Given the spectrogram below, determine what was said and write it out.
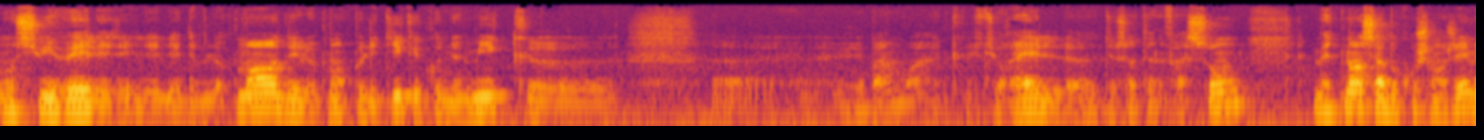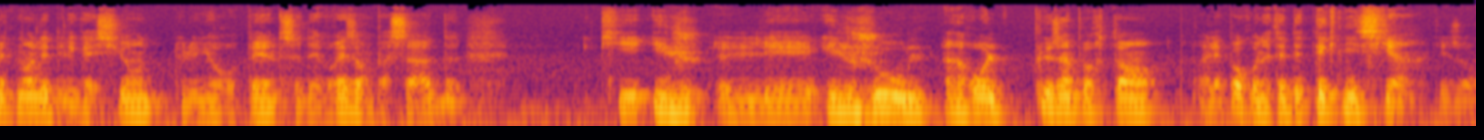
on suivait les, développements, développements politiques, économiques, euh, euh, sais pas moi, culturels de certaines façons. Maintenant, ça a beaucoup changé. Maintenant, les délégations de l'Union européenne, c'est des vraies ambassades qui ils jouent un rôle plus important à l'époque, on était des techniciens, disons.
